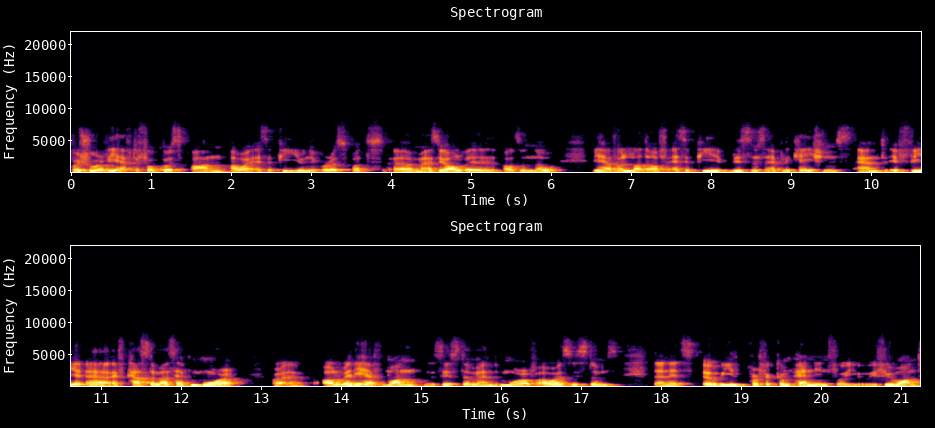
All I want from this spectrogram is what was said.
For sure, we have to focus on our SAP universe, but um, as you always also know, we have a lot of SAP business applications, and if we uh, if customers have more or already have one system and more of our systems, then it's a real perfect companion for you. If you want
